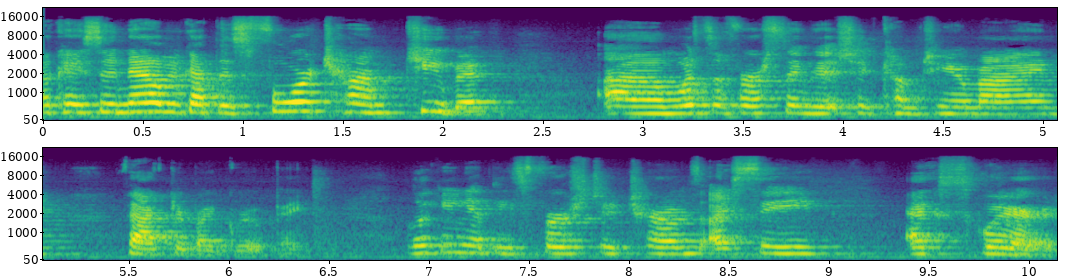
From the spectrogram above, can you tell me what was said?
Okay, so now we've got this four-term cubic. Um, what's the first thing that should come to your mind? Factor by grouping. Looking at these first two terms, I see x squared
